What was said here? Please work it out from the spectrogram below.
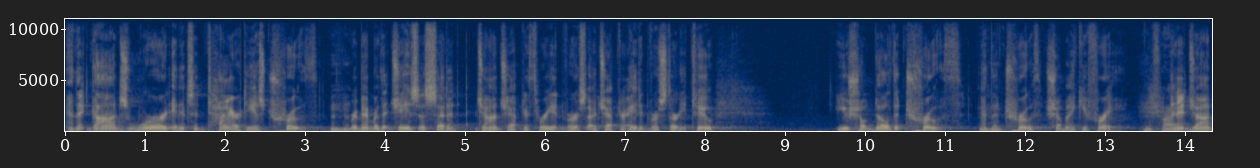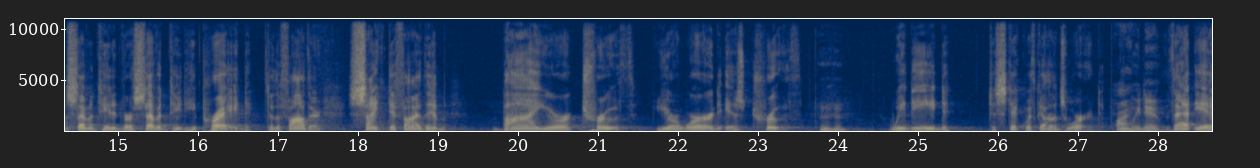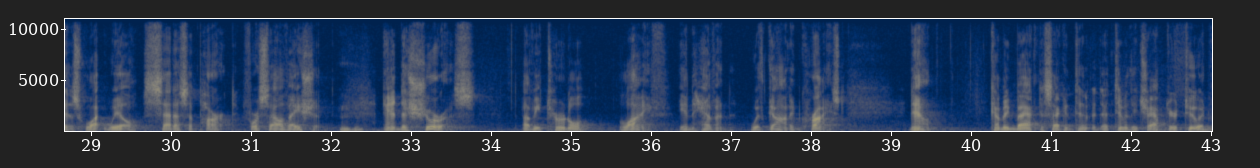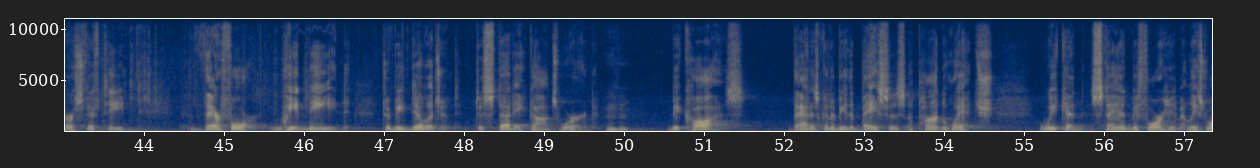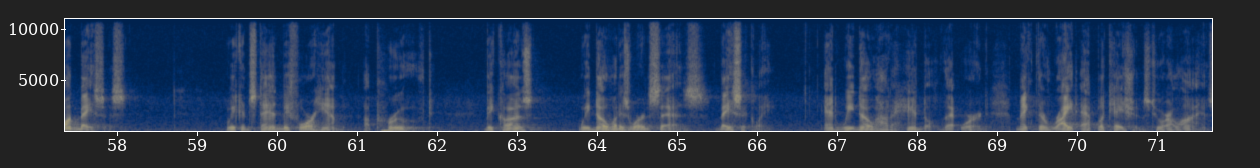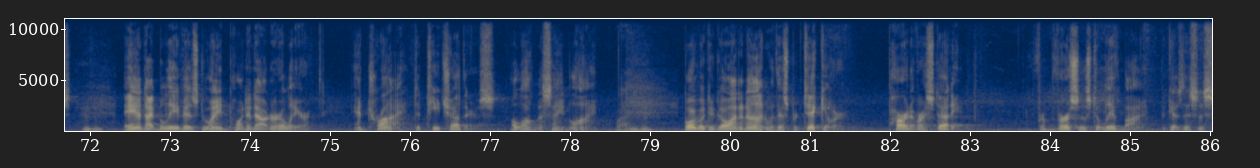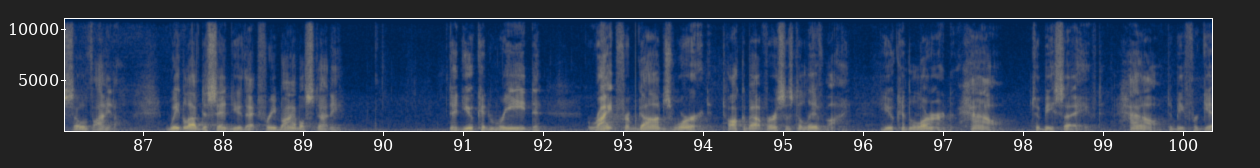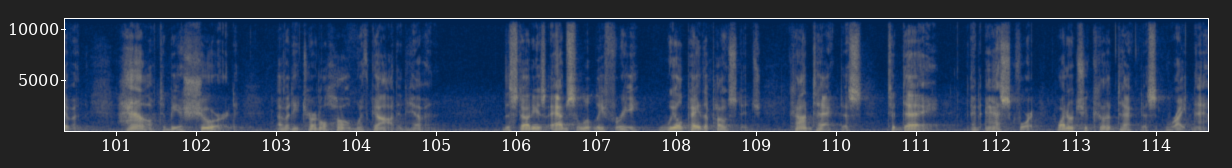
and that God's word in its entirety is truth. Mm-hmm. Remember that Jesus said in John chapter 3 and verse uh, chapter 8 and verse 32, you shall know the truth, and the mm-hmm. truth shall make you free. That's right. And in John 17 and verse 17, he prayed to the Father, sanctify them by your truth. Your word is truth. Mm-hmm. We need to stick with God's word. Right. We do. That is what will set us apart for salvation and assure us of eternal life in heaven with God in Christ. Now, coming back to 2 Tim- uh, Timothy chapter 2 and verse 15. Therefore, we need to be diligent to study God's Word mm-hmm. because that is going to be the basis upon which we can stand before Him, at least one basis. We can stand before Him approved because we know what His Word says, basically, and we know how to handle that Word, make the right applications to our lives. Mm-hmm. And I believe, as Dwayne pointed out earlier, and try to teach others along the same line. Right. Mm-hmm. Boy, we could go on and on with this particular part of our study from verses to live by because this is so vital. We'd love to send you that free Bible study, and you can read right from God's Word. Talk about verses to live by. You can learn how to be saved, how to be forgiven, how to be assured of an eternal home with God in heaven. The study is absolutely free. We'll pay the postage. Contact us today and ask for it. Why don't you contact us right now?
